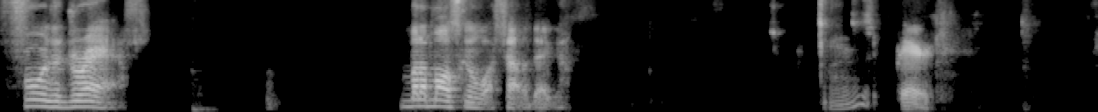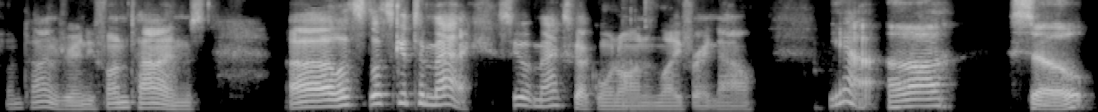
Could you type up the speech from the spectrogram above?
for the draft. But I'm also gonna watch Talladega. All right. Fair. Fun times, Randy. Fun times. Uh, let's let's get to Mac. See what Mac's got going on in life right now. Yeah. Uh so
